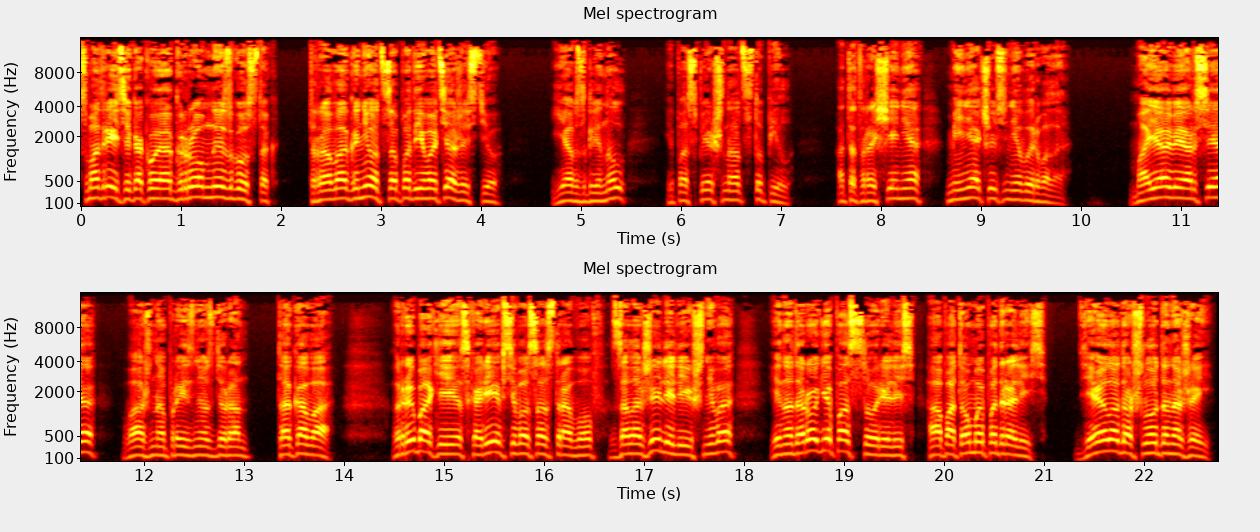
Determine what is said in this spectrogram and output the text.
Смотрите, какой огромный сгусток! Трава гнется под его тяжестью. Я взглянул и поспешно отступил. От отвращения меня чуть не вырвало. Моя версия, важно произнес Дюран, такова. Рыбаки, скорее всего, с островов, заложили лишнего и на дороге поссорились, а потом и подрались. Дело дошло до ножей.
